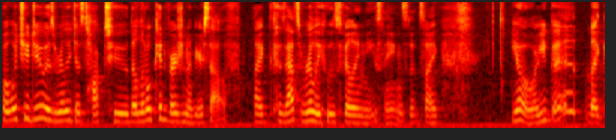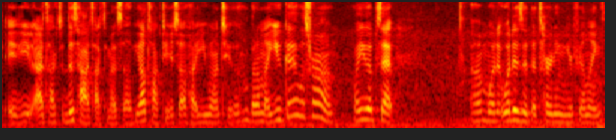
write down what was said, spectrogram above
But what you do is really just talk to the little kid version of yourself. Like, because that's really who's feeling these things. It's like, yo, are you good? Like, I talk to this how I talk to myself. Y'all talk to yourself how you want to. But I'm like, you good? What's wrong? Why are you upset? um, what what is it that's hurting your feelings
